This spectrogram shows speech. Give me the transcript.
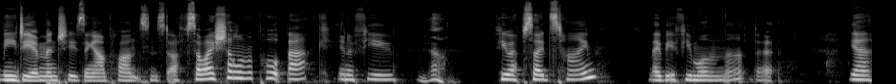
medium and choosing our plants and stuff. So I shall report back in a few Yeah. few episodes time, maybe a few more than that, but yeah,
